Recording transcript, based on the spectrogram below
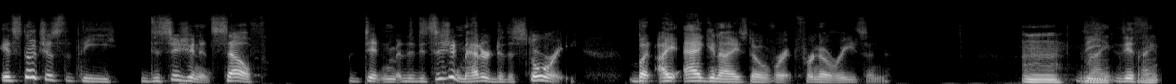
it's not just that the decision itself didn't the decision mattered to the story, but I agonized over it for no reason. Mm, The- right, the- right.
